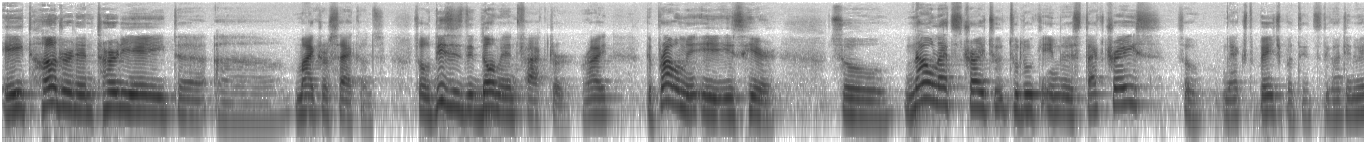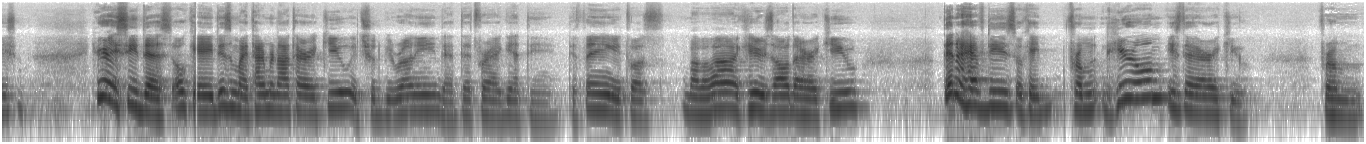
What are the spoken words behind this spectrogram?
838 uh, uh, microseconds. So this is the dominant factor, right? The problem is here. So now let's try to, to look in the stack trace. So next page, but it's the continuation. Here I see this, okay, this is my timer.irq, it should be running, that, that's where I get the, the thing, it was blah, blah, blah, here's all the IRQ. Then I have this, okay, from here on is the IRQ. From,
